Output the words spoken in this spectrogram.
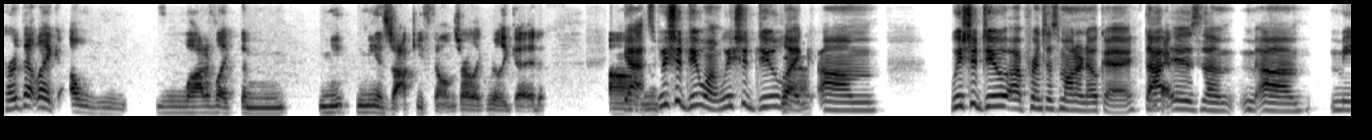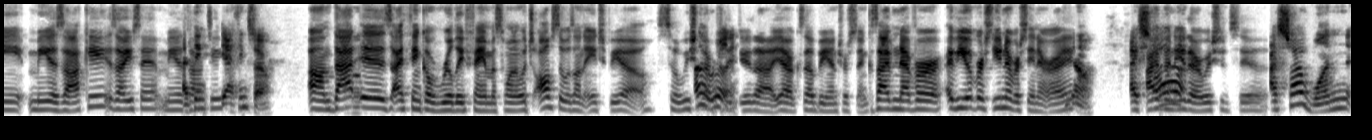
heard that like a lot of like the Mi- Mi- Miyazaki films are like really good. Um, yes we should do one. We should do yeah. like um we should do a princess mononoke. That Okay. is um um Mi- miyazaki? Is that how you say it? Miyazaki I think yeah, I think so. um that Uh, is i think a really famous one which also was on hbo so we should Oh, actually really? do that. Yeah because that'd be interesting. Because i've never have you ever you never seen it right? No, I saw. i haven't either. We should see it. I saw one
